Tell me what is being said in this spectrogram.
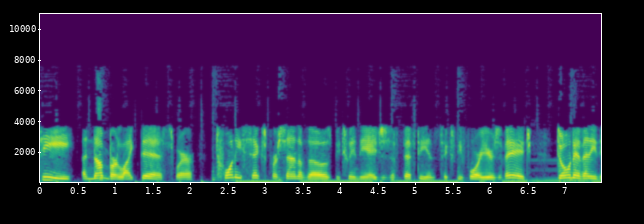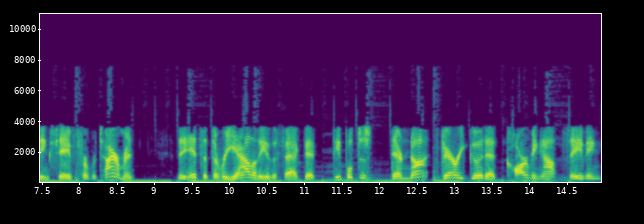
see a number like this where 26% of those between the ages of 50 and 64 years of age don't have anything saved for retirement, it hits at the reality of the fact that people just, they're not very good at carving out saving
